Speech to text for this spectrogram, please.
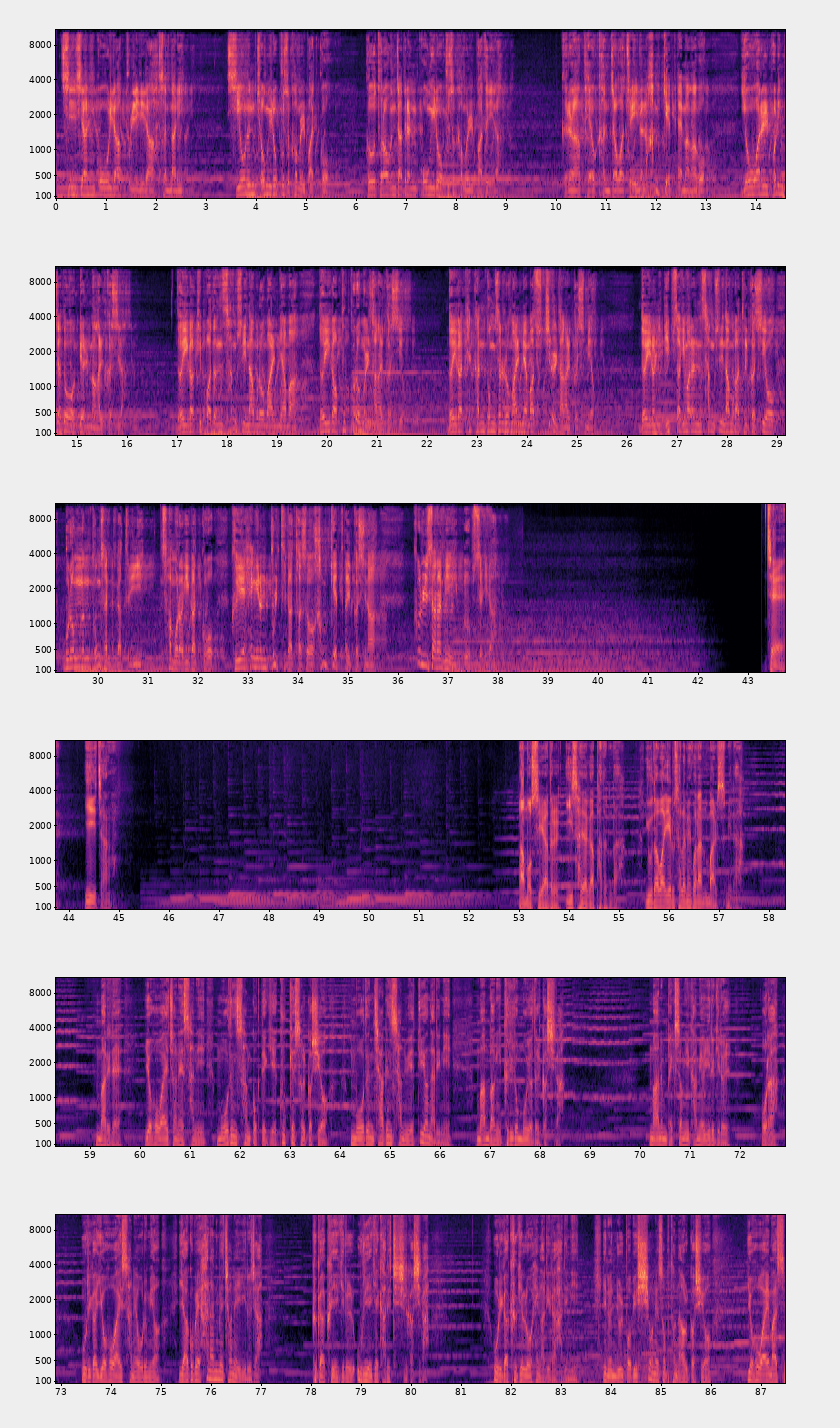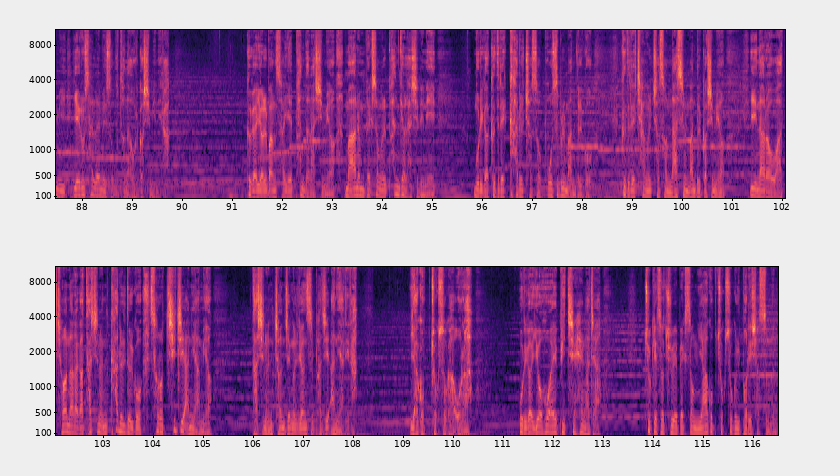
신실한 고울이라 불리리라 하셨나니 시온은 정의로 구속함을 받고 그 돌아온 자들은 공의로 구속함을 받으리라 그러나 패역한 자와 죄인은 함께 패망하고 여호와를 버린 자도 멸망할 것이라. 너희가 기뻐하던 상수리 나무로 말미암아 너희가 부끄러움을 당할 것이요 너희가 택한 동산으로 말미암아 수치를 당할 것이며 너희는 잎사귀 마른 상수리 나무가 될 것이요 물 없는 동산기 같으니 사모라기 같고 그의 행위는 불티 같아서 함께 탈 것이나 끌 사람이 없으리라 제 2장. 아모스의 아들 이사야가 받은 바 유다와 예루살렘에 관한 말씀이라. 말이래 여호와의 전에 산이 모든 산 꼭대기에 굳게 설 것이요 모든 작은 산 위에 뛰어나리니 만방이 그리로 모여들 것이라. 많은 백성이 가며 이르기를 오라 우리가 여호와의 산에 오르며 야곱의 하나님의 전에 이르자 그가 그의 길을 우리에게 가르치실 것이라 우리가 그 길로 행하리라 하리니 이는 율법이 시온에서부터 나올 것이요 여호와의 말씀이 예루살렘에서부터 나올 것임이니라. 그가 열방 사이에 판단하시며 많은 백성을 판결하시리니 무리가 그들의 칼을 쳐서 보습을 만들고 그들의 창을 쳐서 낫을 만들 것이며 이 나라와 저 나라가 다시는 칼을 들고 서로 치지 아니하며 다시는 전쟁을 연습하지 아니하리라. 야곱 족소가 오라. 우리가 여호와의 빛에 행하자. 주께서 주의 백성 야곱 족속을 버리셨음은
